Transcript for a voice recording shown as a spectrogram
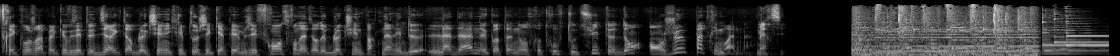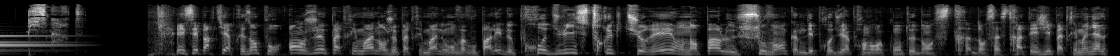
très court. Je rappelle que vous êtes directeur blockchain et crypto chez KPMG France, fondateur de Blockchain Partner et de l'ADAN. Quant à nous, on se retrouve tout de suite dans Enjeu patrimoine. Merci. Et c'est parti à présent pour Enjeu patrimoine. Enjeu patrimoine où on va vous parler de produits structurés. On en parle souvent comme des produits à prendre en compte dans, dans sa stratégie patrimoniale,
